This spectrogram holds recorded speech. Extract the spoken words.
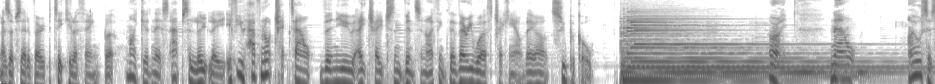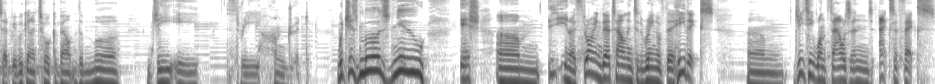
as I've said, a very particular thing. But my goodness, absolutely. If you have not checked out the new HH St. Vincent, I think they're very worth checking out. They are super cool. All right. Now, I also said we were going to talk about the Mooer GE 300, which is Mooer's new ish, um, you know, throwing their towel into the ring of the Helix um, GT1000 Axe-Fx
